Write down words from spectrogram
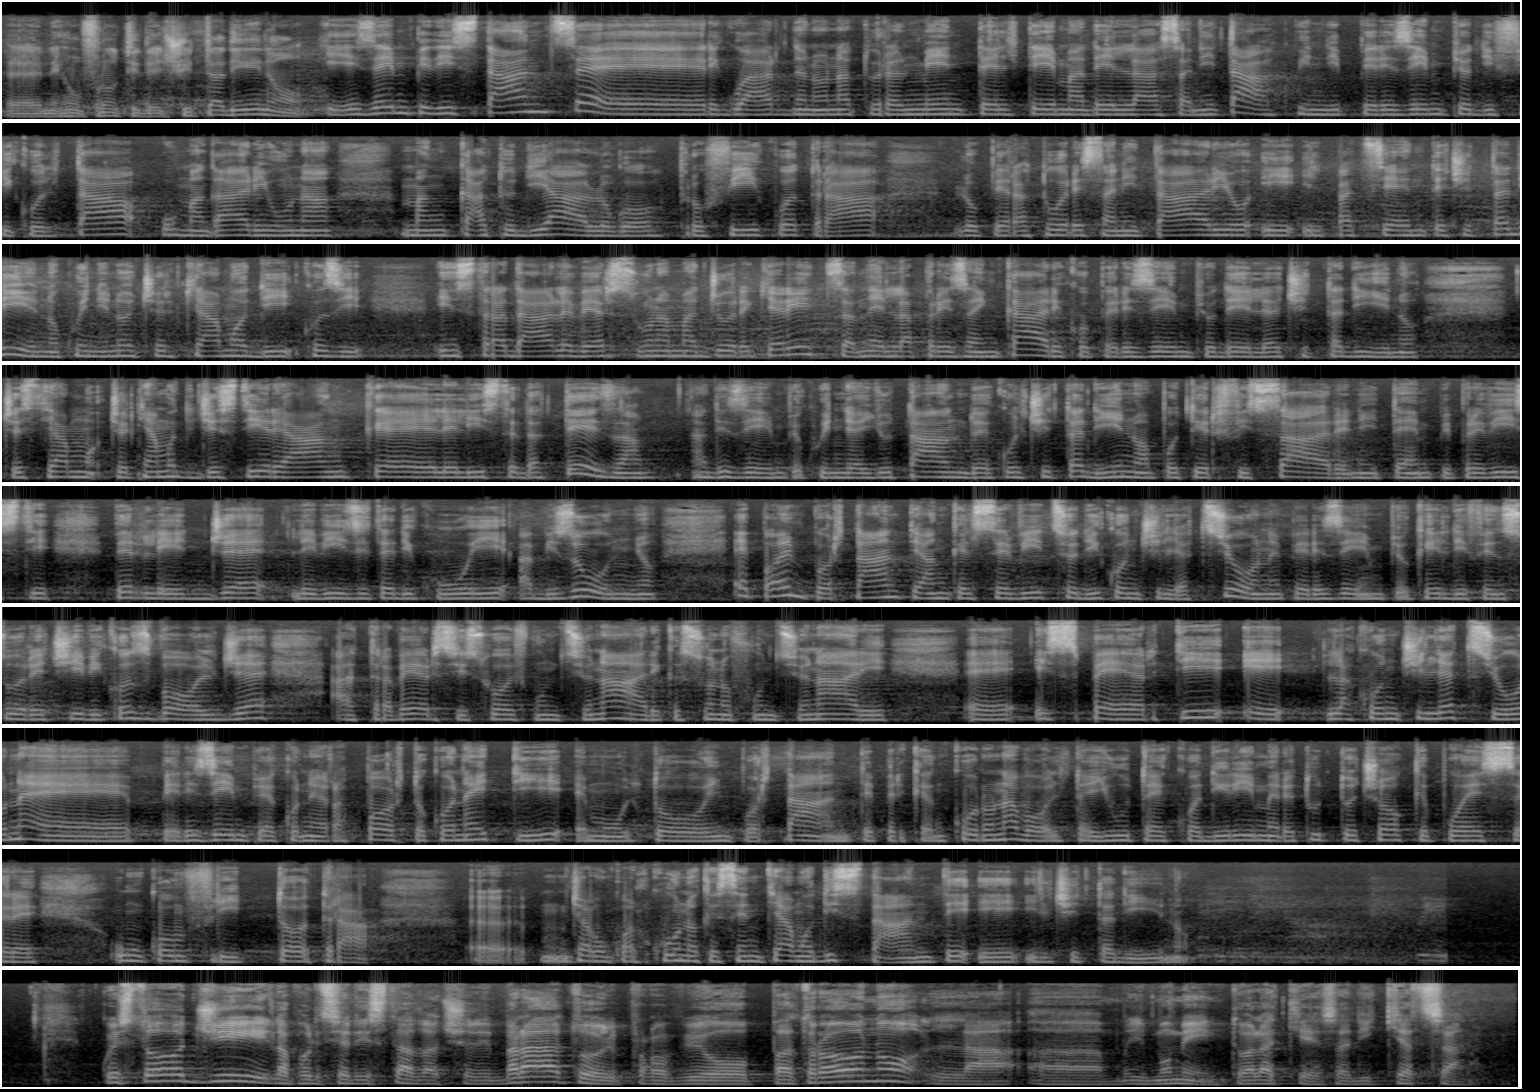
eh, nei confronti del cittadino. Esempi di istanze riguardano naturalmente il tema della sanità, quindi per esempio difficoltà o magari un mancato dialogo proficuo tra l'operatore sanitario e il paziente cittadino, quindi noi cerchiamo di così instradare verso una maggiore chiarezza nella presa in carico per esempio del cittadino. Cerchiamo, cerchiamo di gestire anche le liste d'attesa, ad esempio, quindi aiutando col cittadino a poter fissare nei tempi previsti per legge le visite di cui ha bisogno. E poi è importante anche il servizio di conciliazione, per esempio, che il difensore civico svolge attraverso i suoi funzionari, che sono funzionari eh, esperti e la conciliazione, per esempio, con il rapporto con IT è molto importante perché ancora una volta aiuta ecco, a dirimere tutto ciò che può essere un conflitto tra eh, diciamo, qualcuno che sentiamo distante e il cittadino. Quest'oggi la Polizia di Stato ha celebrato il proprio patrono, la, uh, il momento alla chiesa di Chiazzano.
